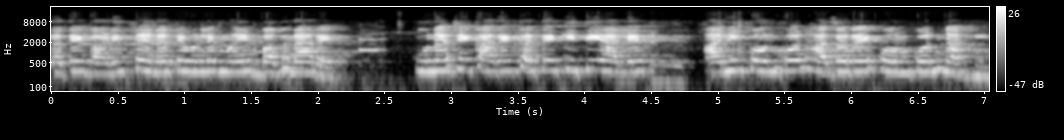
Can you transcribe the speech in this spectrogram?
तर ते गाडीतनं आहे ना ते म्हणले मी बघणार आहे. कुणाचे कार्यकर्ते किती आलेत आणि कोण कोण हजर आहे कोण कोण नाही.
